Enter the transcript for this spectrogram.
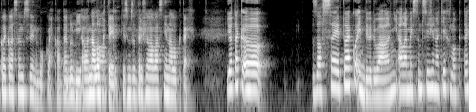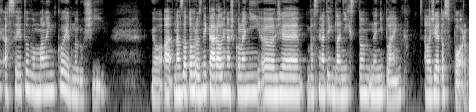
klekla jsem si, nebo klekla, to je blbý, ale na, na lokty, lokty, že jsem se držela vlastně na loktech. Jo, tak uh... Zase je to jako individuální, ale myslím si, že na těch loktech asi je to o malinko jednodušší. Jo, a nás za to hrozně kárali na školení, eh, že vlastně na těch dlaních to není plank, ale že je to spor.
